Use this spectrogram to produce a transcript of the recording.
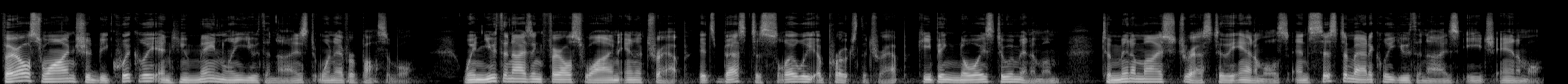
Feral swine should be quickly and humanely euthanized whenever possible. When euthanizing feral swine in a trap, it's best to slowly approach the trap, keeping noise to a minimum, to minimize stress to the animals and systematically euthanize each animal.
